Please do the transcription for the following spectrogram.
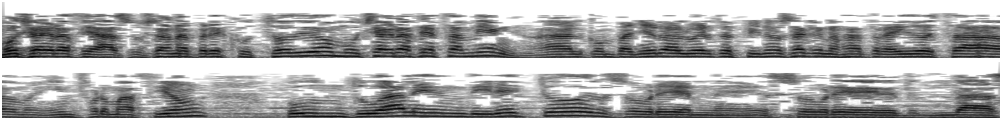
Muchas gracias a Susana Pérez Custodio, muchas gracias también al compañero Alberto Espinosa que nos ha traído esta información puntual en directo sobre, eh, sobre las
